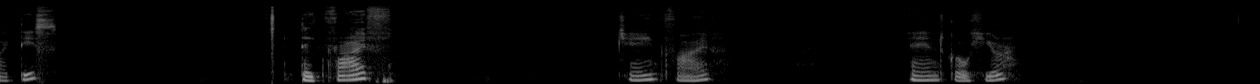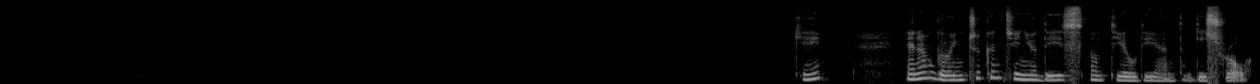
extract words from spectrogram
like this. Take five. Okay five. And go here. Okay. And I'm going to continue this until the end of this row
